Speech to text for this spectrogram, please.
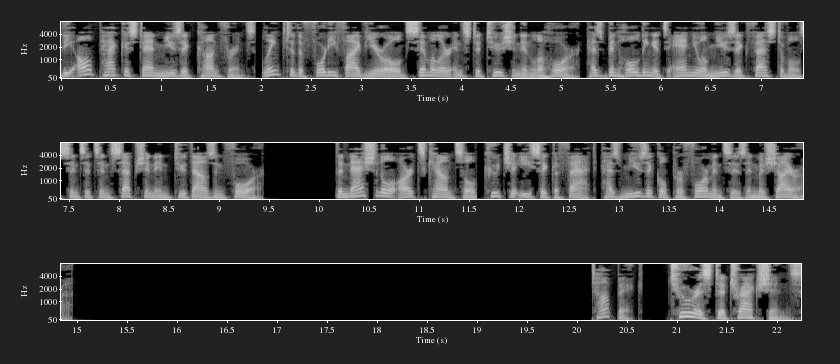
The All Pakistan Music Conference, linked to the 45-year-old similar institution in Lahore, has been holding its annual music festival since its inception in 2004. The National Arts Council has musical performances and mushaira. Tourist attractions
